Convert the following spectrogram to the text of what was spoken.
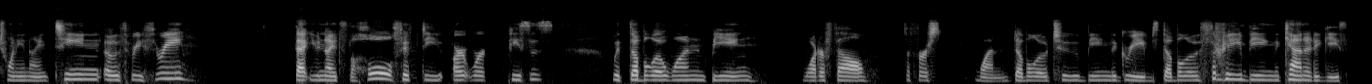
2019-033, that unites the whole 50 artwork pieces, with 001 being waterfowl, the first one, 002 being the grebes, 003 being the Canada geese,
